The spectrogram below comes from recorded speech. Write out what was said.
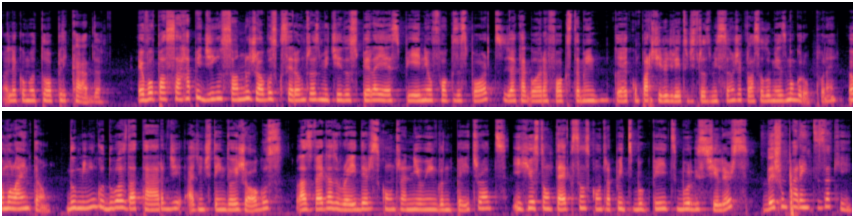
Olha como eu tô aplicada. Eu vou passar rapidinho só nos jogos que serão transmitidos pela ESPN ou Fox Sports, já que agora a Fox também é, compartilha o direito de transmissão, já que elas são do mesmo grupo, né? Vamos lá então. Domingo, duas da tarde, a gente tem dois jogos. Las Vegas Raiders contra New England Patriots e Houston Texans contra Pittsburgh, Pittsburgh Steelers. Deixa um parênteses aqui.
